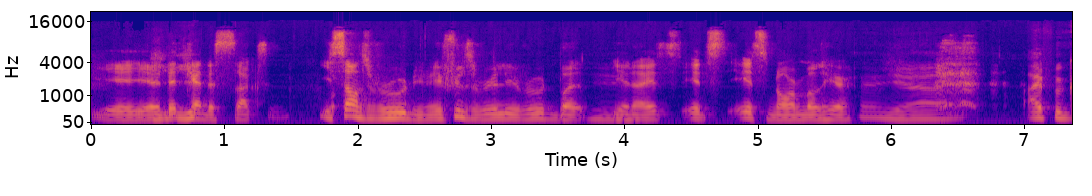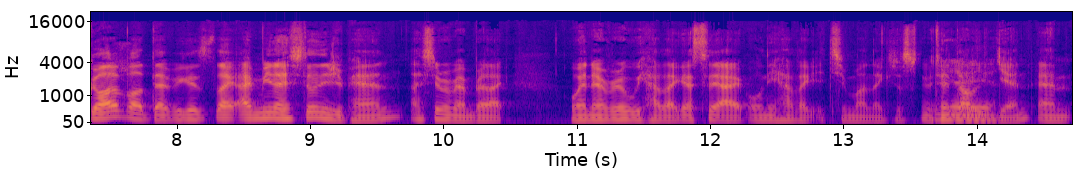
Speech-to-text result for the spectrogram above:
Yeah, yeah. That You- kind of sucks. It sounds rude. You know, it feels really rude, but you know, it's it's it's normal here. yeah. I forgot about that because like I mean I'm still in Japan. I still remember like whenever we have like let's say I only have like ichiman like just ten Yeah, dollars yeah. yen and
